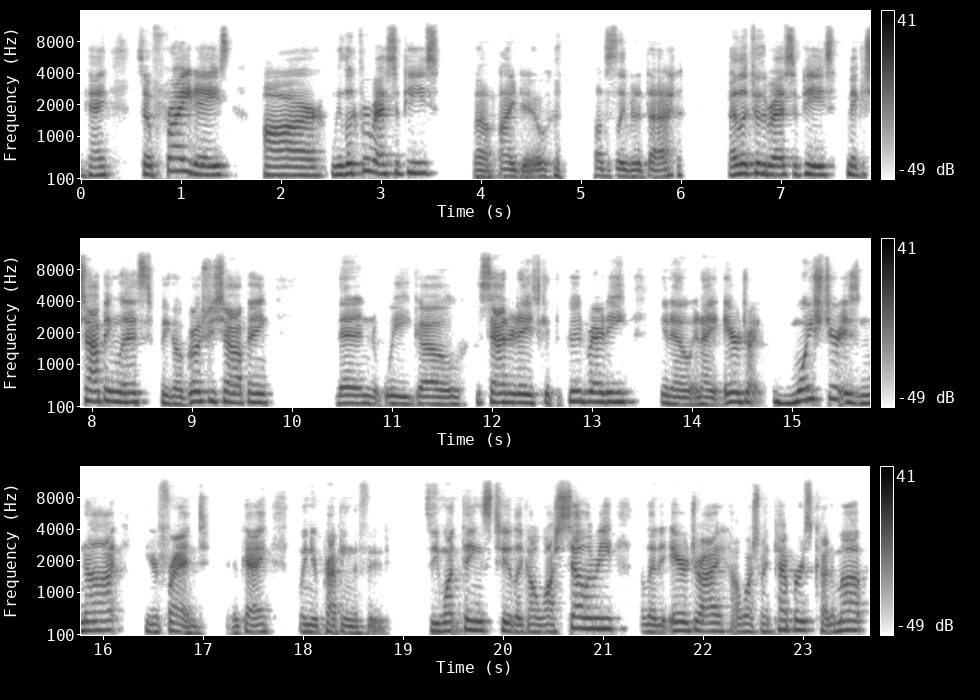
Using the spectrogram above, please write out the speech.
Okay, so Fridays are we look for recipes. Well, I do. I'll just leave it at that. I look for the recipes, make a shopping list. We go grocery shopping. Then we go Saturdays, get the food ready, you know, and I air dry. Moisture is not your friend, okay, when you're prepping the food. So you want things to like I'll wash celery, I'll let it air dry, I'll wash my peppers, cut them up,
